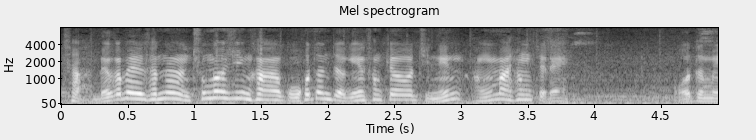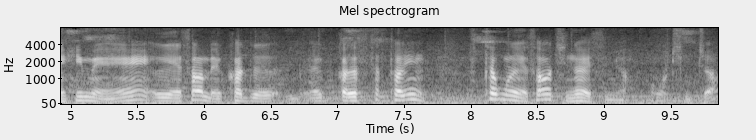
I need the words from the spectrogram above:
자, 메가벨에서는 충성심 강하고 호전적인 성격을 지닌 악마 형제래. 어둠의 힘에 의해서 메카드, 메카드 스타터인 스타곤에서 진화했으며, 오, 진짜?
